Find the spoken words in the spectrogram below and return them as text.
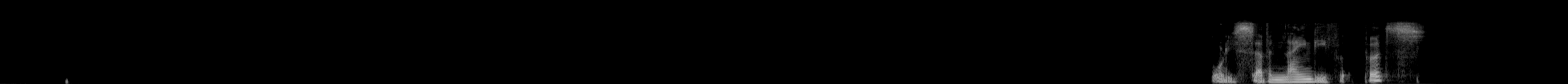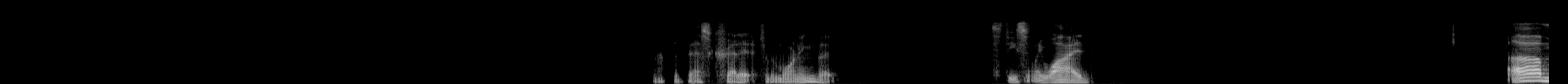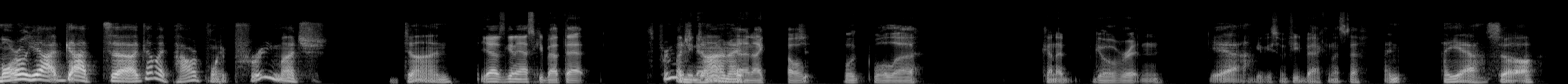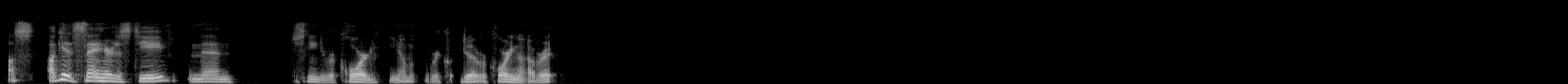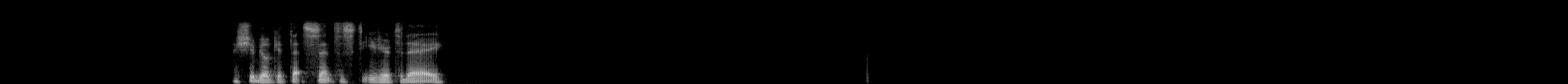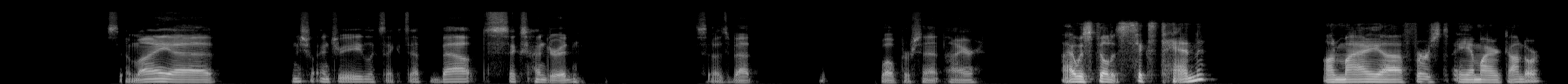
Forty-seven ninety for the puts. Not the best credit for the morning, but it's decently wide. Uh, Morrow, yeah, I've got uh, I've got my PowerPoint pretty much done. Yeah, I was gonna ask you about that. It's pretty much done. I done. I, I'll we'll we'll uh kind of go over it and yeah, give you some feedback and that stuff. I, uh, yeah. So I'll I'll get it sent here to Steve, and then just need to record. You know, rec do a recording over it. Should be able to get that sent to Steve here today. So my uh initial entry looks like it's up about 600. So it's about 12% higher. I was filled at 610 on my uh, first AM Iron Condor.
